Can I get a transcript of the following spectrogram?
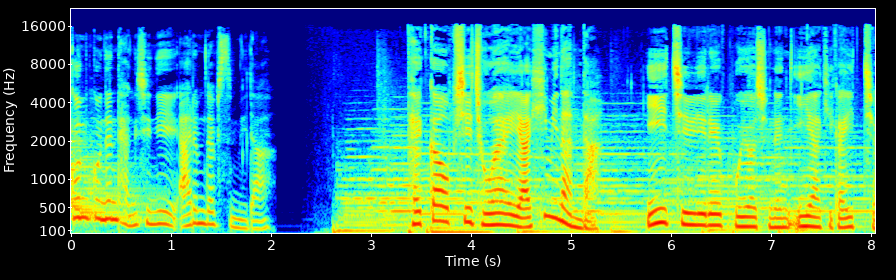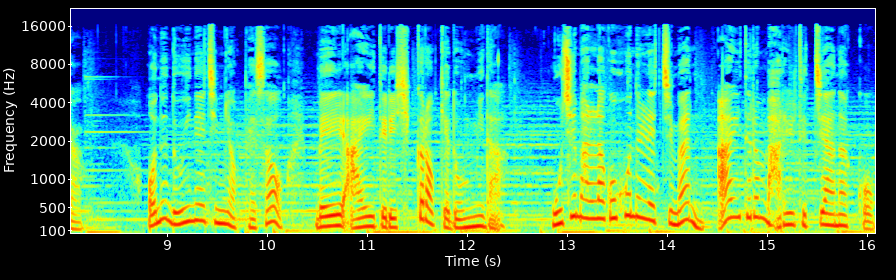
꿈꾸는 당신이 아름답습니다. 대가 없이 좋아해야 힘이 난다. 이 진리를 보여주는 이야기가 있죠. 어느 노인의 집 옆에서 매일 아이들이 시끄럽게 놉니다. 오지 말라고 혼을 냈지만 아이들은 말을 듣지 않았고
